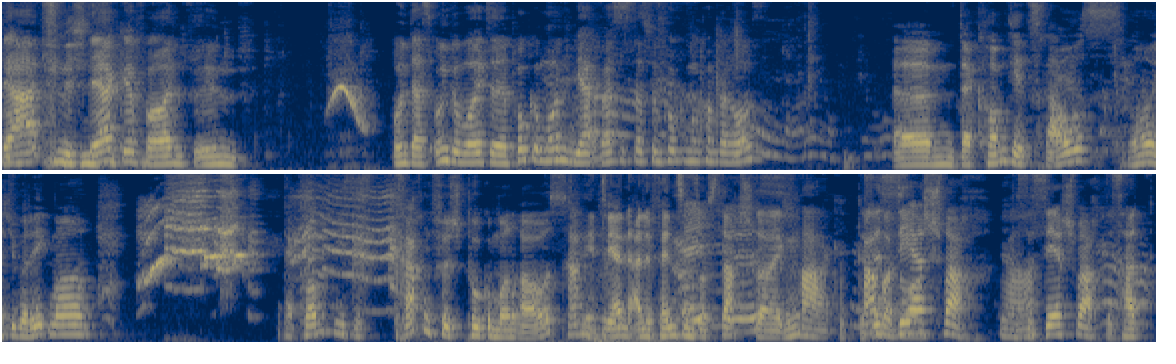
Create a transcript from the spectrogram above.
der hat eine Stärke von 5. Und das ungewollte Pokémon, ja, was ist das für ein Pokémon, kommt da raus? Ähm, da kommt jetzt raus, ne, ich überleg mal. Da kommt dieses Drachenfisch-Pokémon raus. Drachenfisch. Jetzt werden alle Fans uns aufs Dach steigen. Park. Das ist sehr schwach. Ja. Das ist sehr schwach. Das hat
